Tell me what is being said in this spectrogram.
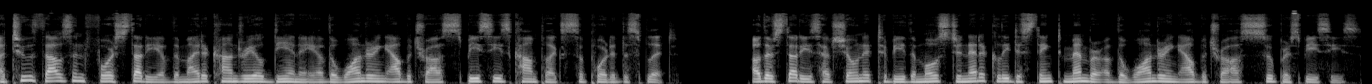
a 2004 study of the mitochondrial DNA of the wandering albatross species complex supported the split. Other studies have shown it to be the most genetically distinct member of the wandering albatross superspecies.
